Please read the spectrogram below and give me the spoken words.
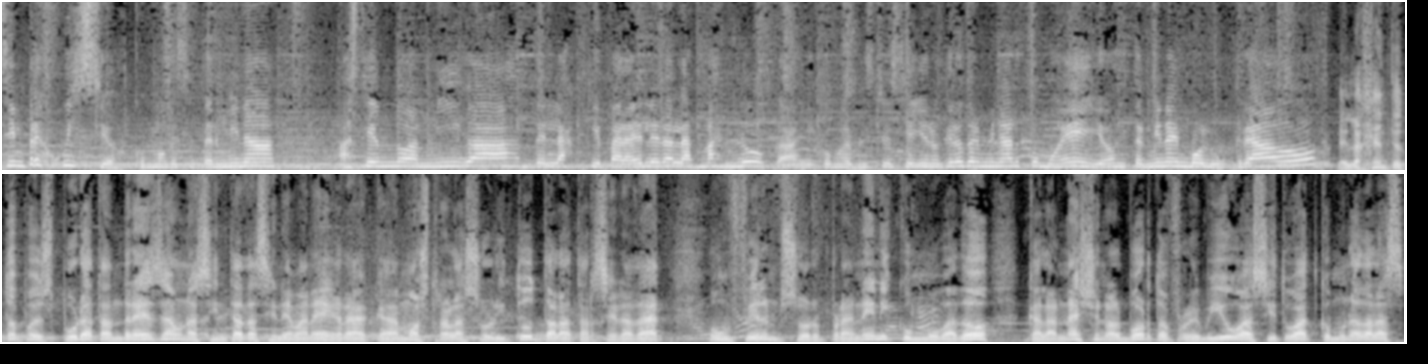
sin prejuicios, como que se termina haciendo amigas de las que para él eran las más locas y como al principio decía yo no quiero terminar como ellos y termina involucrado. El agente topo és pura tendresa, una cinta de cinema negre que mostra la solitud de la tercera edat, un film sorprenent i commovedor que la National Board of Review ha situat com una de les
